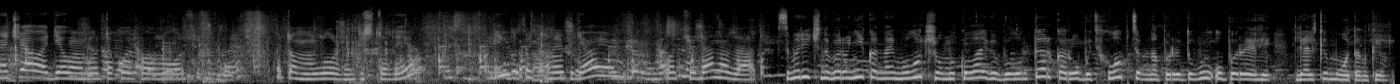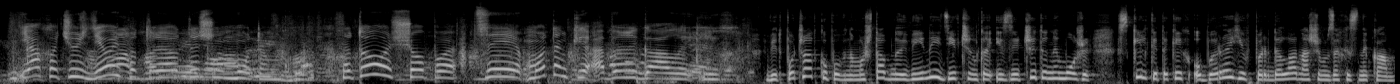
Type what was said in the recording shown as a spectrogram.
Сначала делаем вот такую полосочку, потом ложим пистолет и прикрепляем вот сюда назад. Семирічна Вероніка, наймолодша у Миколаєві волонтерка, робить хлопцям на передову обереги ляльки-мотанки. Я хочу сделать патріотичну мотанку. Для того, щоб ці мотанки оберігали їх. Від початку повномасштабної війни дівчинка і злічити не може, скільки таких оберегів передала нашим захисникам.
